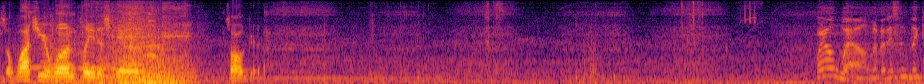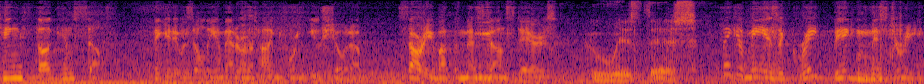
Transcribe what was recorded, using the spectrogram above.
So watch year one, play this game. It's all good. Well, if it isn't the King Thug himself. Figured it was only a matter of time before you showed up. Sorry about the mess downstairs. Who is this? Think of me as a great big mystery,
